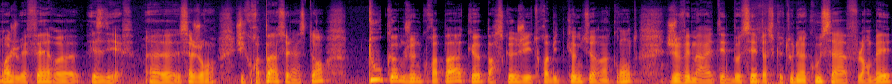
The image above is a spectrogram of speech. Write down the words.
moi, je vais faire euh, SDF. Euh, ça, j'y crois pas un seul instant. Tout comme je ne crois pas que parce que j'ai 3 bitcoins sur un compte, je vais m'arrêter de bosser parce que tout d'un coup ça a flambé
